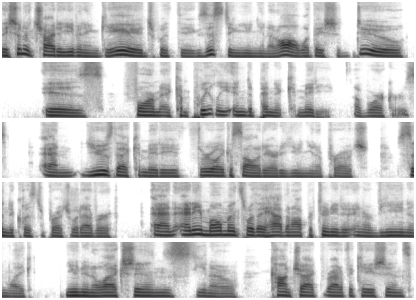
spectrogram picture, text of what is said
they shouldn't try to even engage with the existing union at all. What they should do is form a completely independent committee of workers and use that committee through like a solidarity union approach, syndicalist approach, whatever. And any moments where they have an opportunity to intervene in like union elections, you know, contract ratifications,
